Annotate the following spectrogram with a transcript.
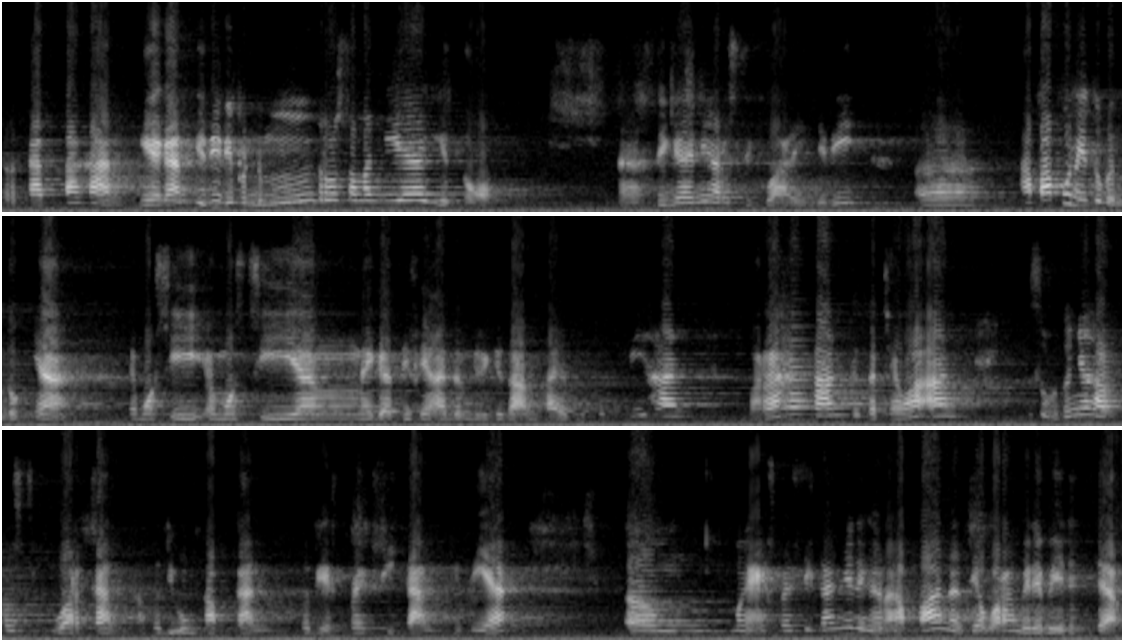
terkatakan ya kan? Jadi dipendem terus sama dia gitu. Nah sehingga ini harus dikeluarin. Jadi uh, apa pun itu bentuknya emosi emosi yang negatif yang ada di diri kita entah itu kesedihan marahan kekecewaan itu sebetulnya harus dikeluarkan atau diungkapkan atau diekspresikan gitu ya. Um, mengekspresikannya dengan apa? Nanti orang beda-beda.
